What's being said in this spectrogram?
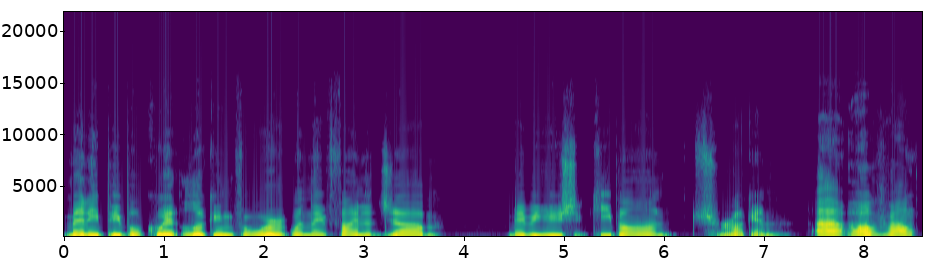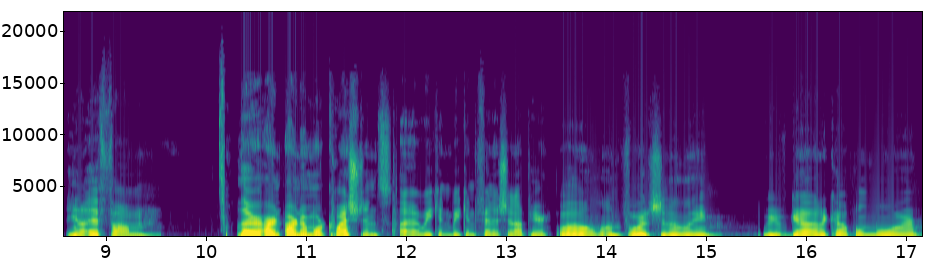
Many people quit looking for work when they find a job. Maybe you should keep on trucking. Uh, oh well, you know, if um there are are no more questions, uh, we can we can finish it up here. Well, unfortunately, we've got a couple more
